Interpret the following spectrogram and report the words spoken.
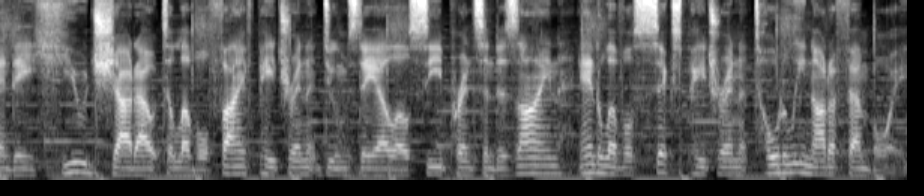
And a huge shout out to level 5 patron Doomsday LLC Prince and Design, and level 6 patron Totally Not a Femboy.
